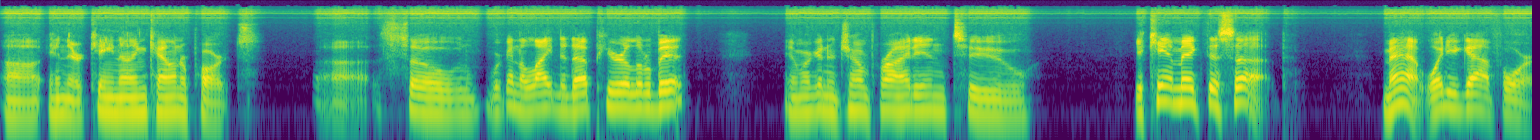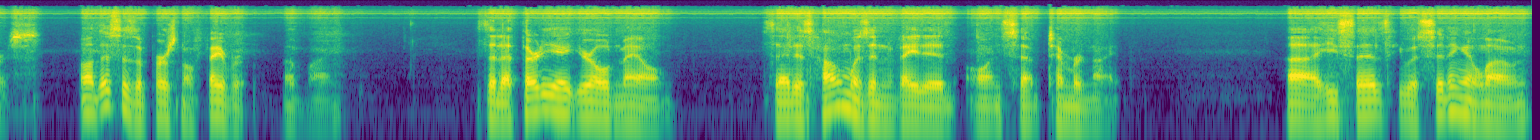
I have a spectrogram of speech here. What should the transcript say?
uh, and their canine counterparts. Uh, so, we're going to lighten it up here a little bit, and we're going to jump right into You Can't Make This Up. Matt, what do you got for us? Well, this is a personal favorite of mine. That a 38 year old male said his home was invaded on September 9th. Uh, he says he was sitting alone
